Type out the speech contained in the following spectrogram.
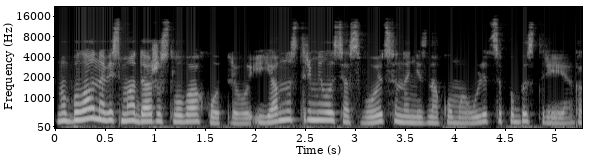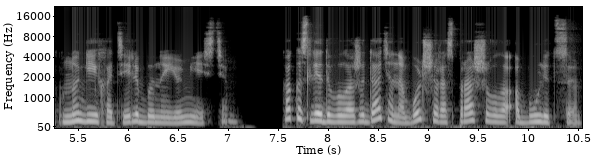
Но была она весьма даже словоохотливой и явно стремилась освоиться на незнакомой улице побыстрее, как многие хотели бы на ее месте. Как и следовало ожидать, она больше расспрашивала об улице,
